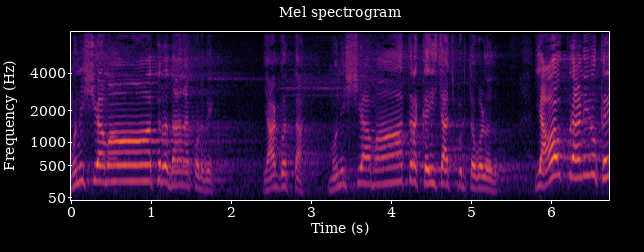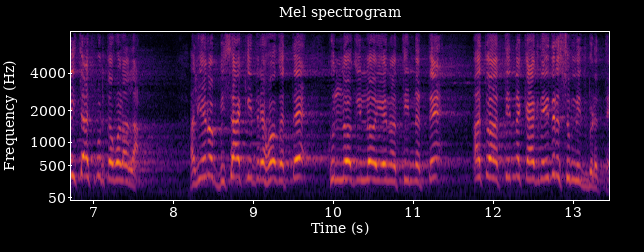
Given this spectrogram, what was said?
ಮನುಷ್ಯ ಮಾತ್ರ ದಾನ ಕೊಡಬೇಕು. ಯಾಕೆ ಗೊತ್ತಾ? ಮನುಷ್ಯ ಮಾತ್ರ ಕೈ ಚಾಚ್ಬಿಟ್ಟು ತಗೊಳ್ಳೋದು. ಯಾವ ಪ್ರಾಣಿನೂ ಕೈ ಚಾಚ್ಬಿಟ್ಟು ತಗೊಳ್ಳಲ್ಲ. ಏನೋ ಬಿಸಾಕಿದ್ರೆ ಹೋಗುತ್ತೆ ಹುಲ್ಲೋಗಿಲ್ಲೋ ಏನೋ ತಿನ್ನತ್ತೆ, ಅಥವಾ ತಿನ್ನಕ್ಕಾಗದೆ ಇದ್ರೆ ಸುಮ್ಮನಿದ್ ಬಿಡುತ್ತೆ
